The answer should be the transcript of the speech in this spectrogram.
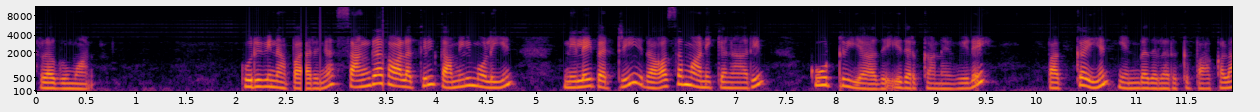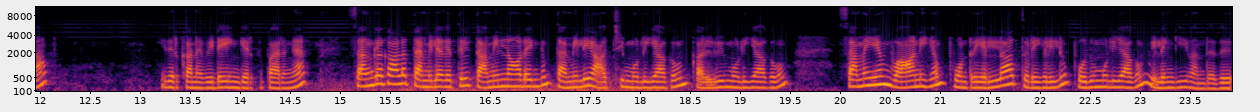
ரகுமான். குருவினா பாருங்க சங்க காலத்தில் தமிழ் மொழியின் நிலை பற்றி ராசமாணிக்கனாரின் கூற்று யாது? இதற்கான விடை பக்க எண் எண்பதில் இருக்கு பார்க்கலாம். இதற்கான விடை இங்கே இருக்கு பாருங்க. சங்ககால தமிழகத்தில் தமிழ்நாடெங்கும் தமிழை ஆட்சி மொழியாகவும் கல்வி மொழியாகவும் சமயம் வாணிகம் போன்ற எல்லா துறைகளிலும் பொதுமொழியாகவும் விளங்கி வந்தது.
